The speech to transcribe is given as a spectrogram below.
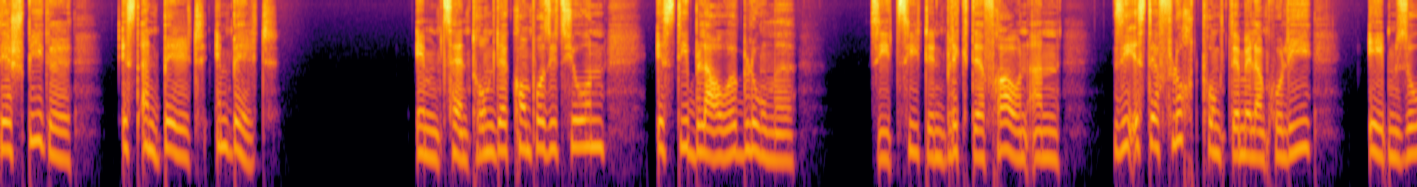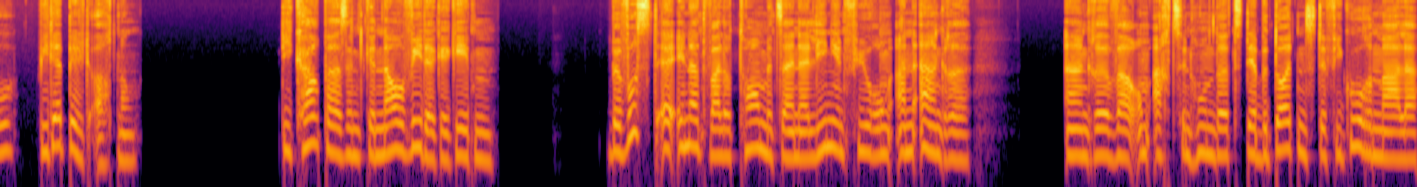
Der Spiegel ist ein Bild im Bild. Im Zentrum der Komposition ist die blaue Blume. Sie zieht den Blick der Frauen an. Sie ist der Fluchtpunkt der Melancholie, ebenso wie der Bildordnung. Die Körper sind genau wiedergegeben. Bewusst erinnert Vallotton mit seiner Linienführung an Ingres, Ingres war um 1800 der bedeutendste Figurenmaler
